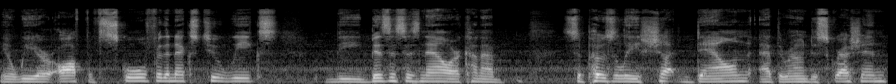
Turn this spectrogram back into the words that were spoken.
you know, we are off of school for the next 2 weeks. The businesses now are kind of supposedly shut down at their own discretion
